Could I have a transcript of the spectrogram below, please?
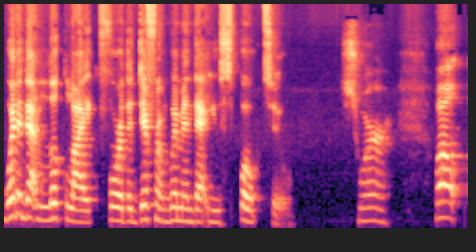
What did that look like for the different women that you spoke to? Sure. Well,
